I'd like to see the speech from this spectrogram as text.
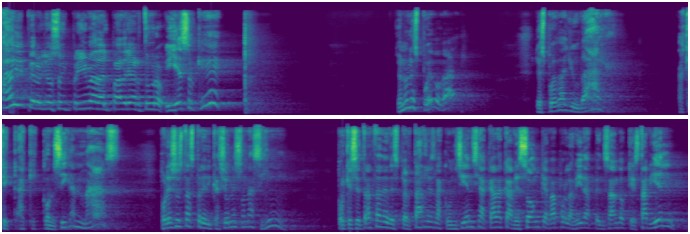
Ay, pero yo soy prima del padre Arturo. ¿Y eso qué? Yo no les puedo dar. Les puedo ayudar a que, a que consigan más. Por eso estas predicaciones son así. Porque se trata de despertarles la conciencia a cada cabezón que va por la vida pensando que está bien.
